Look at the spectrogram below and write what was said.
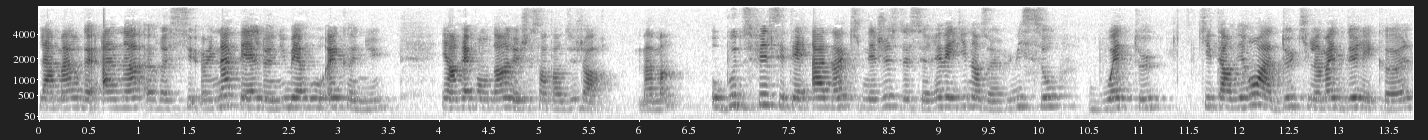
la mère de Anna a reçu un appel d'un numéro inconnu. Et en répondant, elle a juste entendu genre Maman. Au bout du fil, c'était Anna qui venait juste de se réveiller dans un ruisseau boiteux qui est environ à 2 km de l'école.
